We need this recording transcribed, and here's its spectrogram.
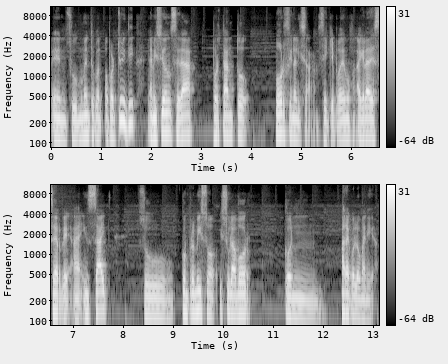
en su momento con Opportunity, la misión se da, por tanto, por finalizada. Así que podemos agradecerle a Insight su compromiso y su labor con, para con la humanidad.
